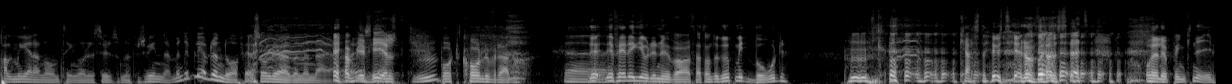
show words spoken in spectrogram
palmerar någonting och det ser ut som den försvinner. Men det blev det ändå, för jag såg i ögonen där. Jag Ja, blev helt Mm. bortkolvrad. Eh, Det, det Fredrik gjorde nu var att han tog upp mitt bord, kastade ut det genom fönstret och höll upp en kniv.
